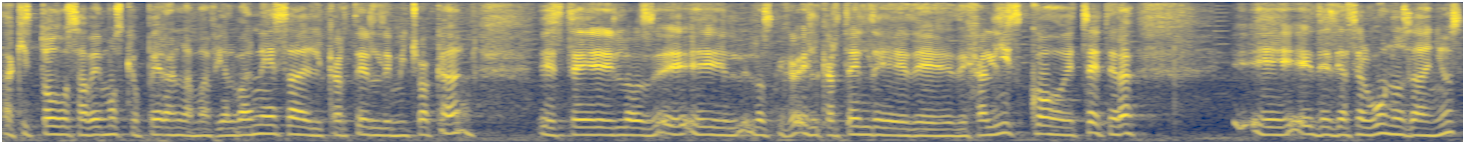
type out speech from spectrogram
Aquí todos sabemos que operan la mafia albanesa, el cartel de Michoacán, este, los, eh, el cartel de, de Jalisco, etcétera, desde hace algunos años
